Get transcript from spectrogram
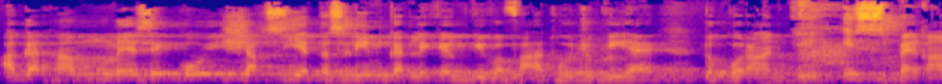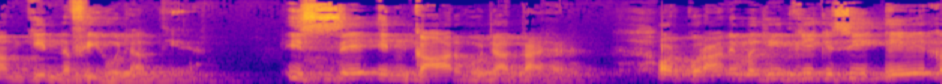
اگر ہم میں سے کوئی شخص یہ تسلیم کر لے کہ ان کی وفات ہو چکی ہے، تو قرآن کی اس پیغام کی نفی ہو جاتی ہے، اس سے انکار ہو جاتا ہے۔ اور قرآن مجید کی کسی ایک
